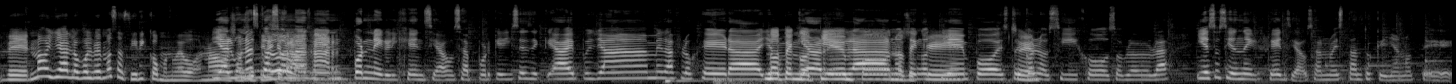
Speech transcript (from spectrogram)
de, no, ya lo volvemos a hacer y como nuevo, ¿no? Y algunas cosas más bien por negligencia, o sea, porque dices de que, ay, pues ya me da flojera, ya no, tengo tiempo, no, tengo tiempo, estoy con los hijos, o bla, bla, bla. Y eso sí es negligencia, o sea, no es tanto que ya no te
